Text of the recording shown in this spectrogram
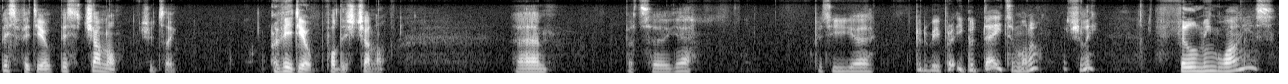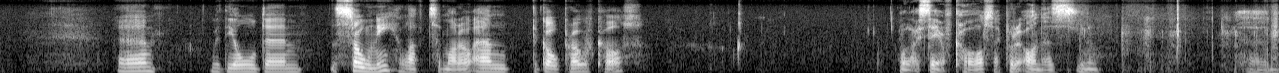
This video, this channel, I should say. A video for this channel. Um, but uh, yeah, pretty uh, going to be a pretty good day tomorrow, actually, filming wise. Um, with the old um, the Sony I'll have tomorrow and the GoPro, of course. Well, I say of course, I put it on as you know, um,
